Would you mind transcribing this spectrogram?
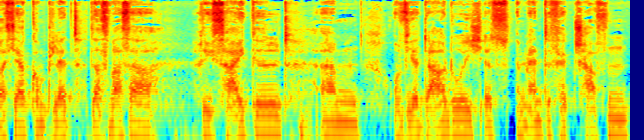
was ja komplett das Wasser recycelt ähm, und wir dadurch es im Endeffekt schaffen,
